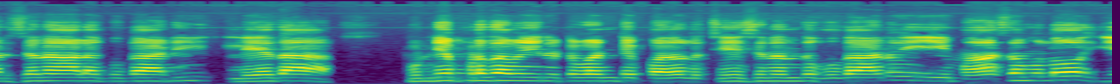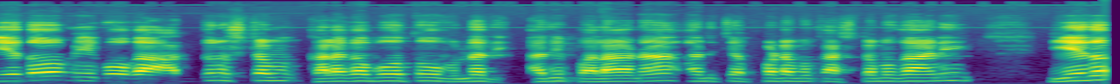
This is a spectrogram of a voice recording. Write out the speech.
దర్శనాలకు గాని లేదా పుణ్యప్రదమైనటువంటి పనులు చేసినందుకు గాను ఈ మాసములో ఏదో మీకు ఒక అదృష్టం కలగబోతూ ఉన్నది. అది ఫలానా అని చెప్పడం కష్టము గాని ఏదో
